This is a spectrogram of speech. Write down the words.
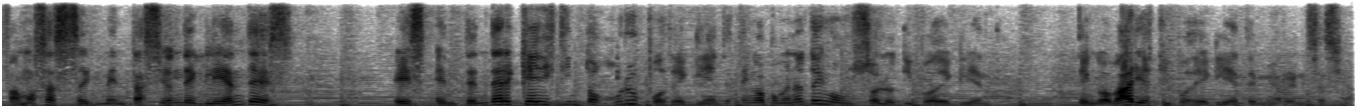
Famosa segmentación de clientes es entender qué distintos grupos de clientes tengo, porque no tengo un solo tipo de cliente, tengo varios tipos de clientes en mi organización.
